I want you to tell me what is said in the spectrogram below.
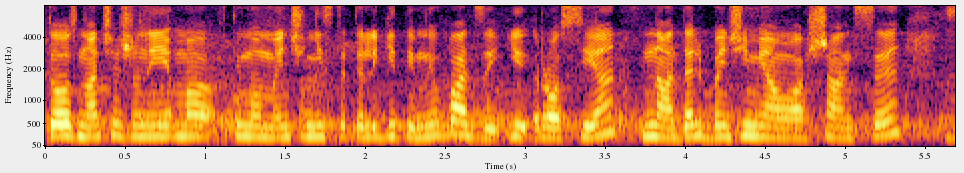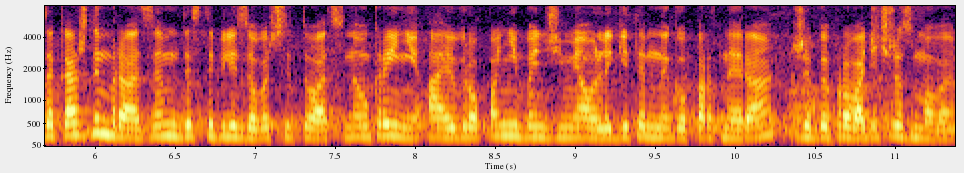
to oznacza, że nie ma w tym momencie niestety legitymnej władzy i Rosja nadal będzie miała szansę za każdym razem destabilizować sytuację na Ukrainie, a Europa nie będzie miała legitymnego partnera, żeby prowadzić rozmowę.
